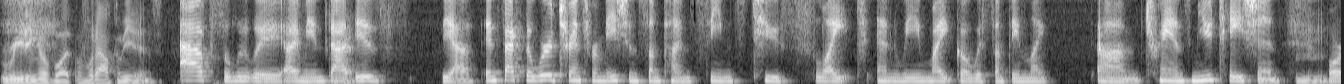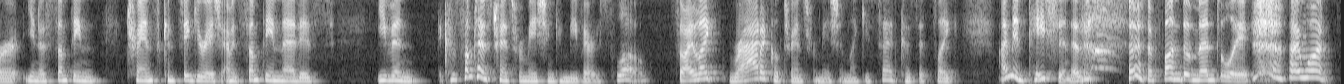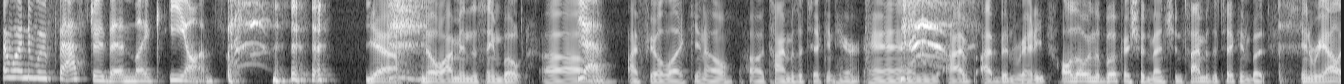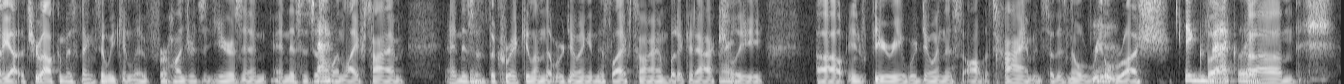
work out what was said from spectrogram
reading of what of what alchemy is? Absolutely. I mean, that is, Okay. Yeah. In fact, the word transformation sometimes seems too slight, and we might go with something like um, transmutation or, you know, something transconfiguration. I mean, something that is even because sometimes transformation can be very slow. So I like radical transformation, like you said, because it's like I'm impatient as fundamentally. I want I want to move faster than like eons. Yeah, no, I'm in the same boat. Um, Yeah. I feel like you know, uh, time is a ticking here, and I've I've been ready. Although in the book, I should mention time is a ticking, but in reality, the true alchemist thinks that we can live for hundreds of years, and and this is just Ac- one lifetime, and this is the curriculum that we're doing in this lifetime. But it could actually, uh, in theory, we're doing this all the time, and so there's no real Yeah. rush. But, Exactly. um,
